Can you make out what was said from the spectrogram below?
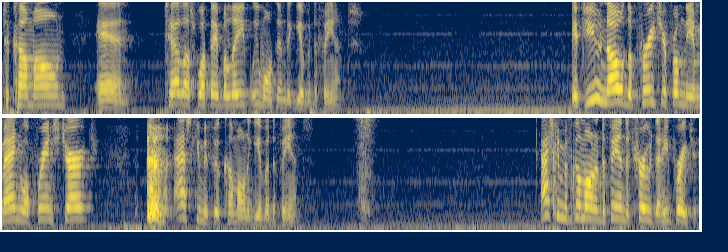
to come on and tell us what they believe? We want them to give a defense. If you know the preacher from the Emmanuel Friends Church, ask him if he'll come on and give a defense. Ask him if he'll come on and defend the truth that he preaches.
